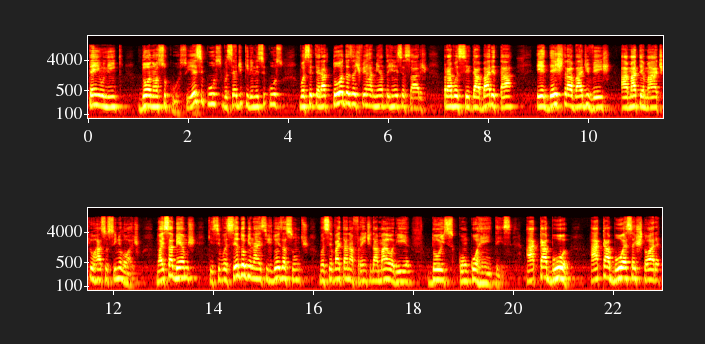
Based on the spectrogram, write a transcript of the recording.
tem o link do nosso curso. E esse curso, você adquirindo esse curso, você terá todas as ferramentas necessárias para você gabaritar e destravar de vez a matemática e o raciocínio lógico. Nós sabemos que se você dominar esses dois assuntos, você vai estar na frente da maioria dos concorrentes. Acabou, acabou essa história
